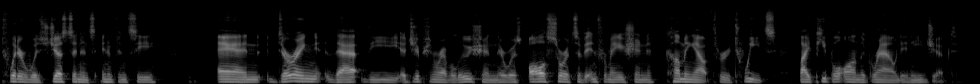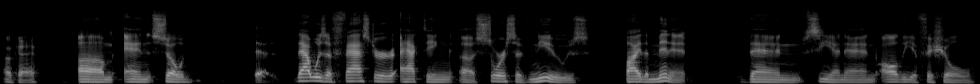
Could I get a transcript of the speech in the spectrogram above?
Twitter was just in its infancy. And during that, the Egyptian revolution, there was all sorts of information coming out through tweets by people on the ground in Egypt. Okay. Um, and so th- that was a faster acting uh, source of news by the minute than CNN, all the official,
